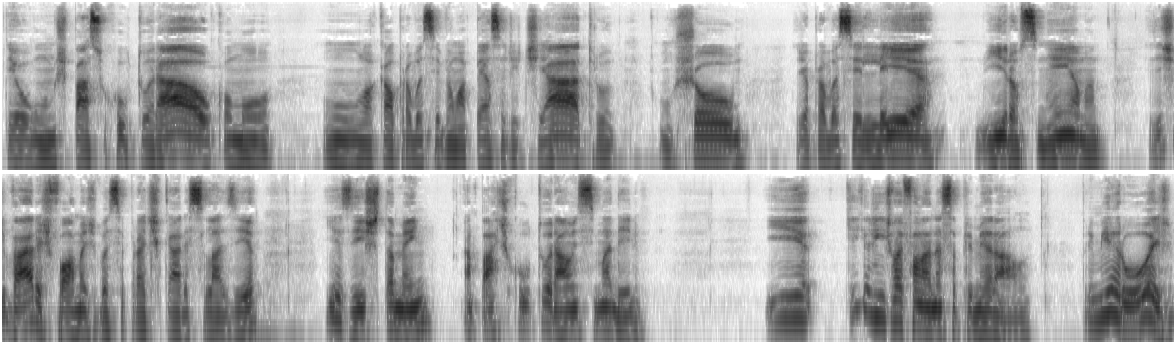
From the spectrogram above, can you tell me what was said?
ter algum espaço cultural, como um local para você ver uma peça de teatro, um show, seja para você ler, ir ao cinema. Existem várias formas de você praticar esse lazer e existe também a parte cultural em cima dele. E o que, que a gente vai falar nessa primeira aula? Primeiro, hoje,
